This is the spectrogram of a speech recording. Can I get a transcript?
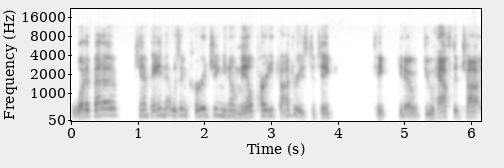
What about a campaign that was encouraging, you know, male party cadres to take, take, you know, do half the job,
